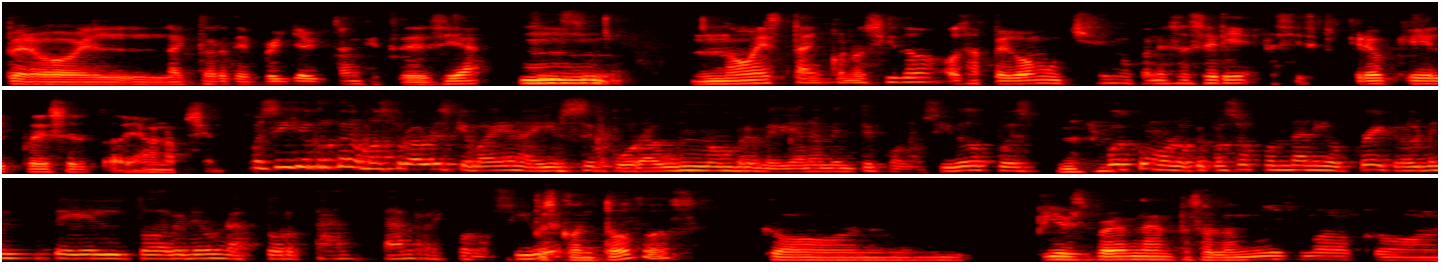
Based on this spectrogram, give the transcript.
Pero el actor de Bridgerton que te decía, mm, no es tan conocido, o sea, pegó muchísimo con esa serie, así es que creo que él puede ser todavía una opción. Pues sí, yo creo que lo más probable es que vayan a irse por un nombre medianamente conocido, pues fue como lo que pasó con Daniel Craig, realmente él todavía no era un actor tan, tan reconocido. Pues con todos, con Pierce Brosnan pasó lo mismo, con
